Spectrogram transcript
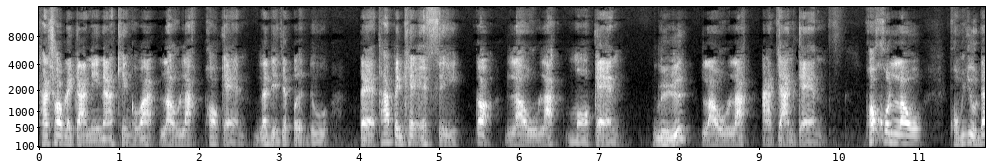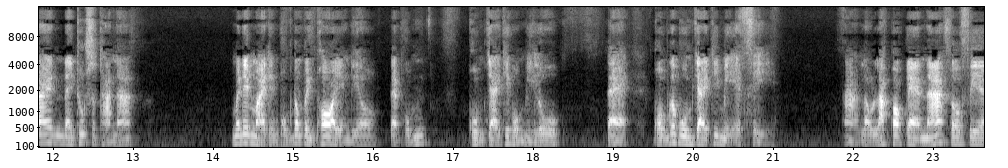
ถ้าชอบรายการนี้นะ เขียนคาว่าเรารักพ่อแกน แล้วเดี๋ยวจะเปิดดู แต่ถ้าเป็นแค่ FC ก็เรารักหมอแกน หรือเรารักอาจารย์แกน ราะคนเราผมอยู่ได้ในทุกสถานะ ไม่ได้หมายถึงผมต้องเป็นพ่ออย่างเดียว แต่ผมภูมิใจที่ผมมีลูก แต่ผมก็ภูมิใจที่มี FC อ่า เรารักพ่อแกนนะ โซเฟีย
